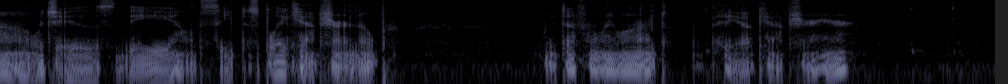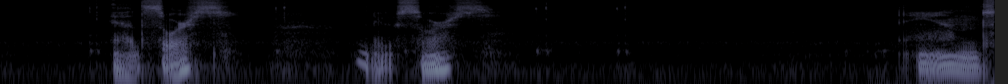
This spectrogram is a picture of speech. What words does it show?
uh, which is the, let's see, display capture. Nope. We definitely want video capture here. Add source, new source. And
